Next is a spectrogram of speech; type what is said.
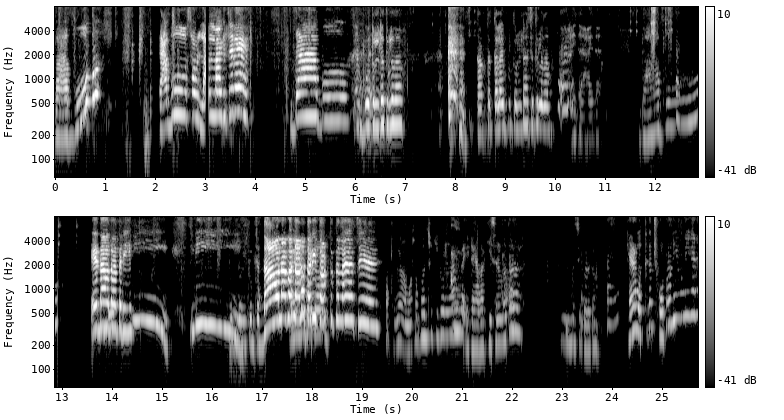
বাবু বাবু সব লাল লাগছে রে। বাবু। বোতলটা তুলে দাও। ডাক্তার তলায় বোতলটা আছে তুলে দাও। হায়দা হায়দা বাবু। এ দাও তাড়াতাড়ি। দাও না গো তাড়াতাড়ি বোতল। তলায় আছে। তুমি আমাকে বলছো কি করে জানবে এটা আবার কিসের হুম, হাসি করে দাও। কেন ওর থেকে ছোট নিও নি কেন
